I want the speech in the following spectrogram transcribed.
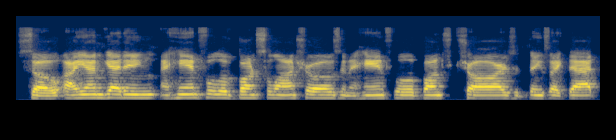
So I am getting a handful of bunch cilantros and a handful of bunch chards and things like that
